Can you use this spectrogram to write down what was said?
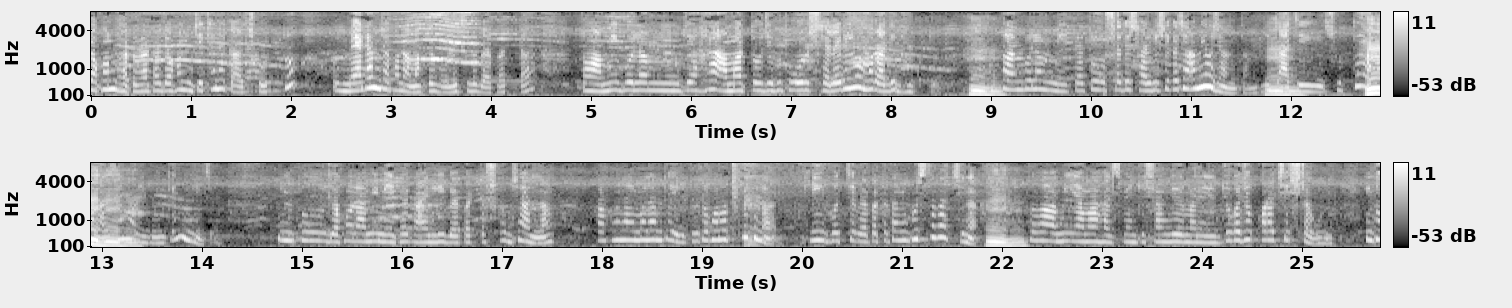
যখন ঘটনাটা যখন যেখানে কাজ করতো ওই ম্যাডাম যখন আমাকে বলেছিল ব্যাপারটা তো আমি বললাম যে হ্যাঁ আমার তো যেহেতু ওর স্যালারিও আমার আগে ঢুকতো। তো আমি বললাম মেয়েটা তো ওর সাথে সার্ভিসের কাছে আমিও জানতাম কাজে সূত্রে আমার। অনেকজনকে নিয়ে যায়। কিন্তু যখন আমি মেয়েটার কাইন্ডলি ব্যাপারটা সব জানলাম তখন আমি বললাম তো এটা তো কোনো ঠিক নয়। কি হচ্ছে ব্যাপারটা তো আমি বুঝতে পারছি না। তো আমি আমার হাজব্যান্ডের সঙ্গে মানে যোগাযোগ করার চেষ্টা করি। কিন্তু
